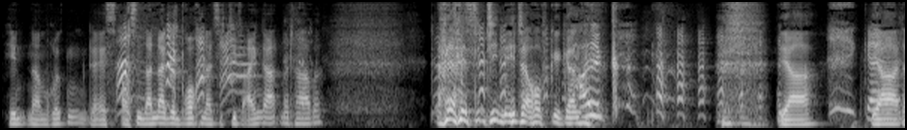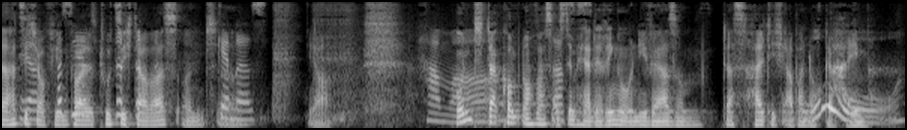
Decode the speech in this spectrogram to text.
hinten am Rücken. Der ist auseinandergebrochen, als ich tief eingeatmet habe. da sind die Nähte aufgegangen. Hulk. ja, Geil. ja, da hat sich ja, auf jeden passiert. Fall, tut sich da was und äh, das. ja. Hammer. Und da kommt noch was Das aus dem Herr der Ringe-Universum. Das halte ich aber noch oh. geheim.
